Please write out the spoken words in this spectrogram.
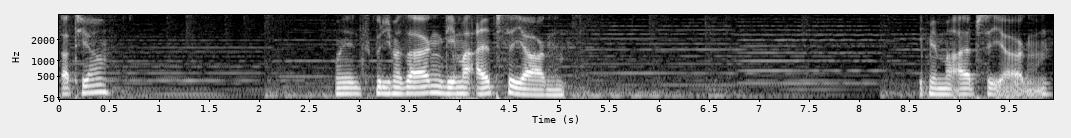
das hier. Und jetzt würde ich mal sagen, geh mal Alpse jagen. Gib mir mal Alpse jagen.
